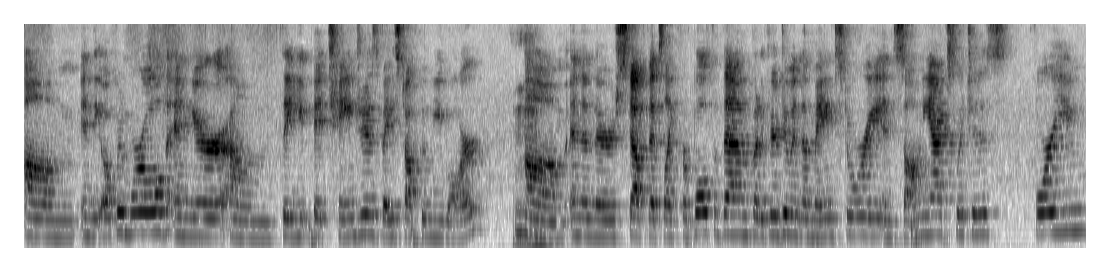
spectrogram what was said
um, in the open world, and your um, the it changes based off who you are. Mhm. Um, and then there's stuff that's like for both of them, but if you're doing the main story, Insomniac switches for you.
